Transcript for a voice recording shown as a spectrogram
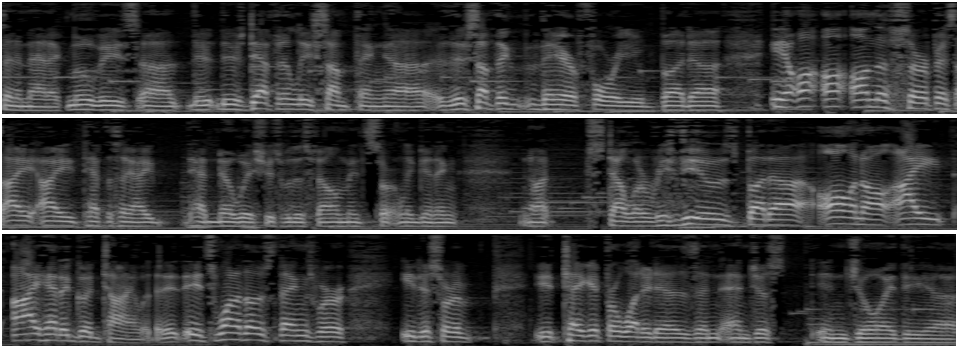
cinematic movies. Uh, there, there's definitely something uh, there's something there for you. But uh, you know, on, on, the surface, I, I have to say I had no issues with this film. It's certainly getting not stellar reviews, but uh, all in all, I I had a good time with it. it. It's one of those things where you just sort of you take it for what it is and, and just enjoy the uh,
